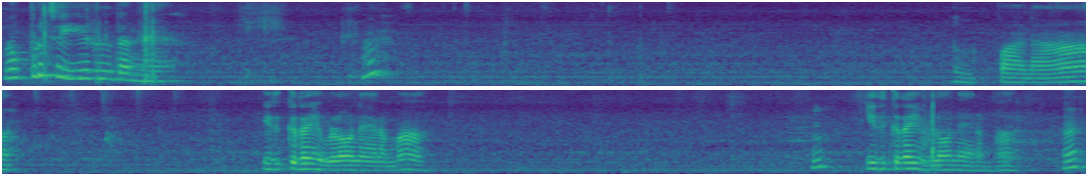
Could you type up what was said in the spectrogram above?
உனக்கு பிடிச்ச ஈரல் தானே? ம்? அப்பாடா. இதுக்கு தான் இவ்வளோ நேரமா? ம் இதுக்கு தான் இவ்வளோ நேரமா? ம்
